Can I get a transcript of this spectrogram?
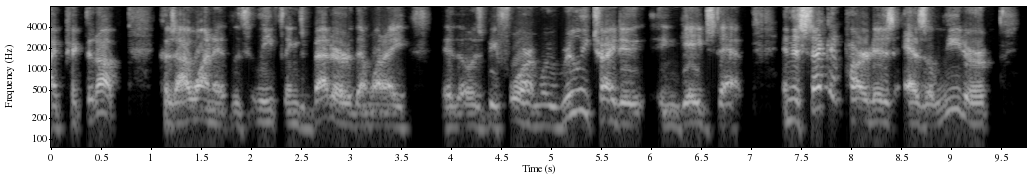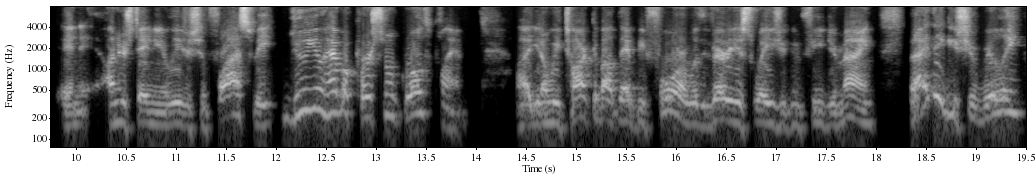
I picked it up because I wanted to leave things better than what I it was before. And we really try to engage that. And the second part is as a leader, in understanding your leadership philosophy, do you have a personal growth plan? Uh, you know, we talked about that before with various ways you can feed your mind, but I think you should really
